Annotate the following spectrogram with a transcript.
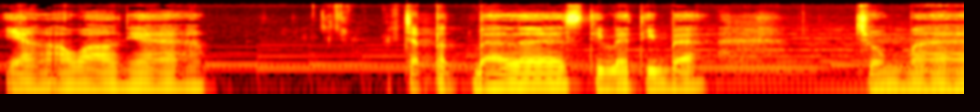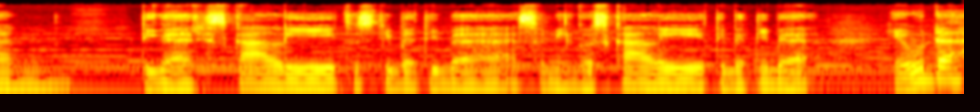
yang awalnya cepet bales tiba-tiba cuman tiga hari sekali terus tiba-tiba seminggu sekali tiba-tiba ya udah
